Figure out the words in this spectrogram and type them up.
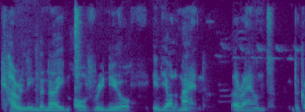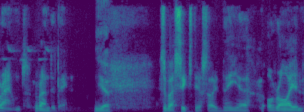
currently in the name of renewal in the Isle of Man around the ground, around the den. Yeah. There's about 60 or so. The uh, Orion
